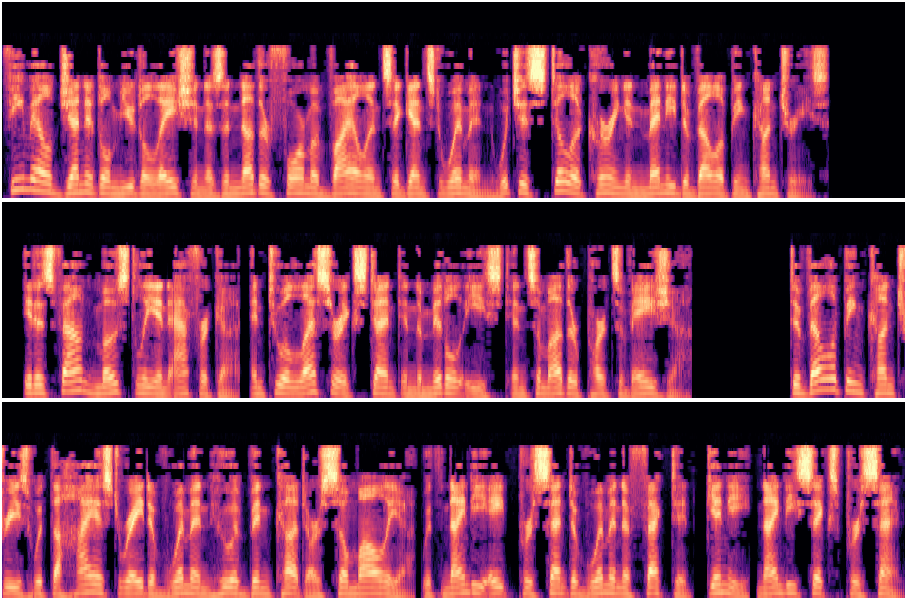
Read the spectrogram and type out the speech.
Female genital mutilation is another form of violence against women which is still occurring in many developing countries. It is found mostly in Africa, and to a lesser extent in the Middle East and some other parts of Asia. Developing countries with the highest rate of women who have been cut are Somalia with 98% of women affected, Guinea 96%,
